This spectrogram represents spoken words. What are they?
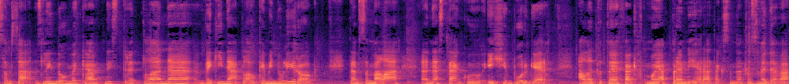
som sa s Lindou McCartney stretla na veggie náplavke minulý rok. Tam som mala na stánku ich burger. Ale toto je fakt moja premiéra, tak som na to zvedavá.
